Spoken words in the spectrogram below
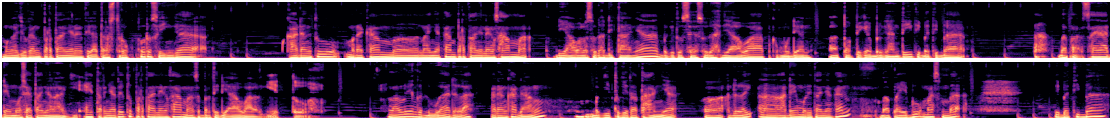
mengajukan pertanyaan yang tidak terstruktur sehingga kadang tuh mereka menanyakan pertanyaan yang sama. Di awal sudah ditanya, begitu saya sudah jawab, kemudian uh, topiknya berganti, tiba-tiba ah, Bapak saya ada yang mau saya tanya lagi. Eh ternyata itu pertanyaan yang sama seperti di awal gitu. Lalu yang kedua adalah kadang-kadang begitu kita tanya uh, ada lagi uh, ada yang mau ditanyakan Bapak Ibu Mas Mbak tiba-tiba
